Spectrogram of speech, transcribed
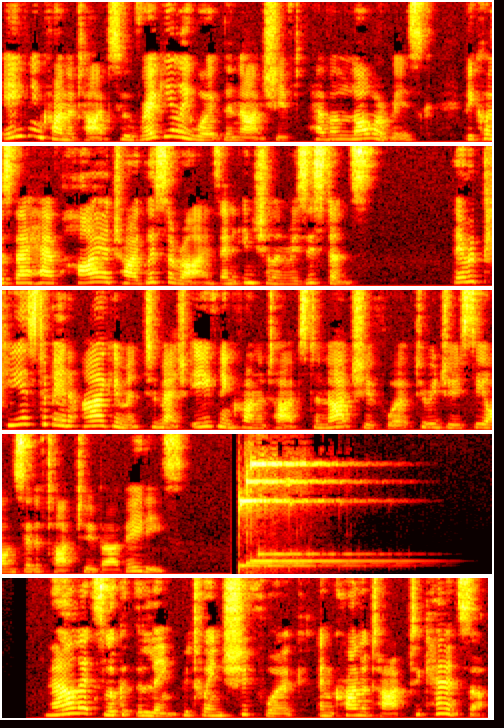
evening chronotypes who regularly work the night shift have a lower risk because they have higher triglycerides and insulin resistance. There appears to be an argument to match evening chronotypes to night shift work to reduce the onset of type 2 diabetes. Now let's look at the link between shift work and chronotype to cancer.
